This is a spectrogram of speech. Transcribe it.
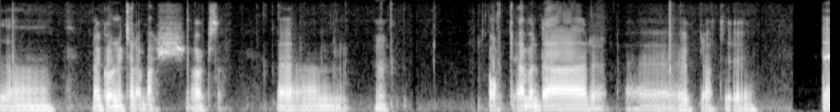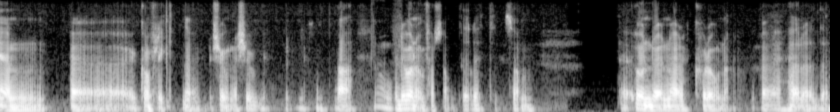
uh, Nagorno-Karabach också. Ehm, Mm. Och även där uh, utbröt ju en eh, konflikt nu 2020. Liksom. Ja, Oh, det var nog ungefär samtidigt som eh, under när corona uh, härjade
